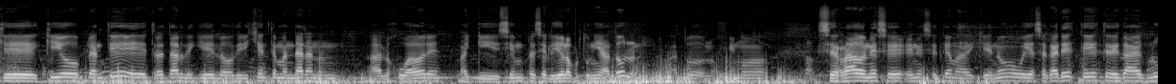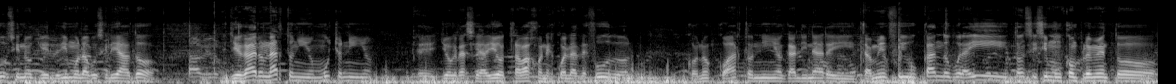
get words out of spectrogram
que, que yo planteé, eh, tratar de que los dirigentes mandaran a los jugadores. Aquí siempre se le dio la oportunidad a todos los niños, a todos. Nos fuimos cerrados en ese, en ese tema de que no voy a sacar este, este de cada club, sino que le dimos la posibilidad a todos. Llegaron hartos niños, muchos niños. Eh, yo, gracias a Dios, trabajo en escuelas de fútbol, conozco hartos niños acá en Linares y también fui buscando por ahí, entonces hicimos un complemento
